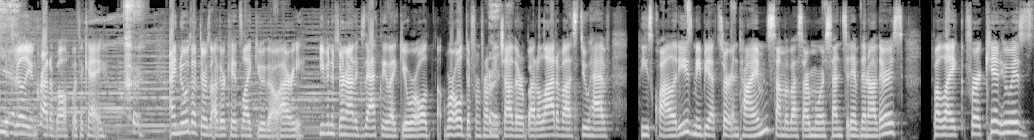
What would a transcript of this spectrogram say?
It's really incredible with a K. I know that there's other kids like you though, Ari. Even if they're not exactly like you, we're all we're all different from Right. each other, but a lot of us do have these qualities. Maybe at certain times, some of us are more sensitive than others. But like for a kid who is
